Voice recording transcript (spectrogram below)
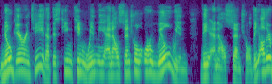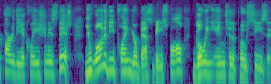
no guarantee that this team can win the nl central or will win the NL Central. The other part of the equation is this you want to be playing your best baseball going into the postseason.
